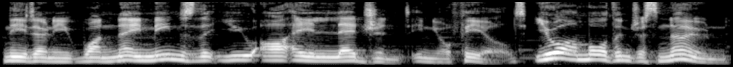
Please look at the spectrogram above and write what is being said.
need only one name means that you are a legend in your field. You are more than just known,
